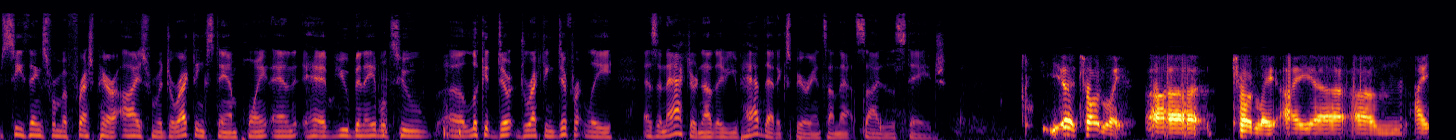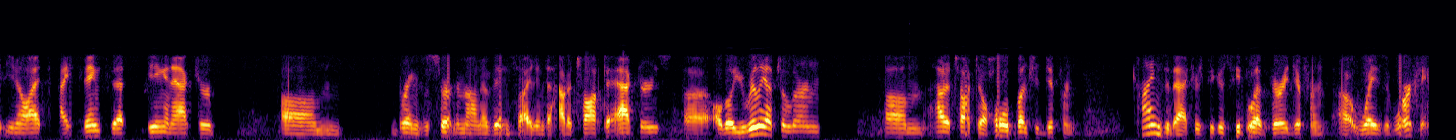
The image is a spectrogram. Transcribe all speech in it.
see things from a fresh pair of eyes from a directing standpoint? And have you been able to uh, look at di- directing differently as an actor now that you've had that experience on that side of the stage? Yeah, totally, uh, totally. I, uh, um, I, you know, I, I think that being an actor um, brings a certain amount of insight into how to talk to actors. Uh, although you really have to learn um, how to talk to a whole bunch of different kinds of actors because people have very different uh, ways of working,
